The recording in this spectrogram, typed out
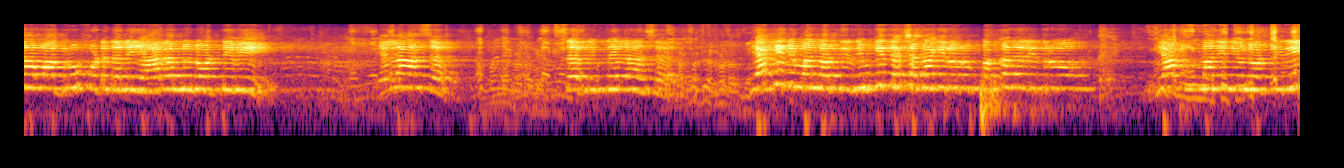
ನಾವು ಆ ಗ್ರೂಪ್ ಫೋಟೋದಲ್ಲಿ ಯಾರನ್ನು ನೋಡ್ತೀವಿ? ಎಲ್ಲ ಆನ್ಸರ್ ಸರ್ ನಿಮ್ದೆಲ್ಲ ಆನ್ಸರ್ ಯಾಕೆ ನಿಮ್ಮನ್ನ ನೋಡ್ತೀರಿ? ನಿಮ್ಗಿಂತ ಚೆನ್ನಾಗಿರೋರು ಪಕ್ಕದಲ್ಲಿದ್ರು. ಯಾಕೆ ನಿಮ್ಮನೆ ನೀವು ನೋಡ್ತೀರಿ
